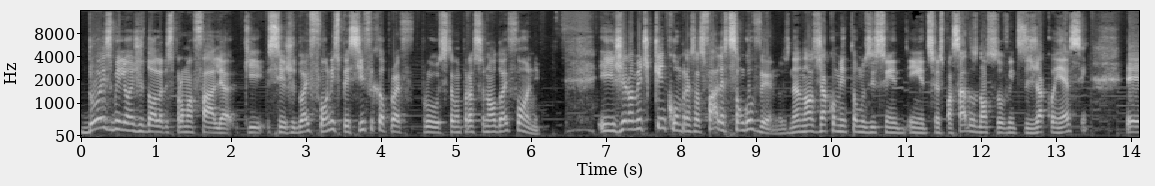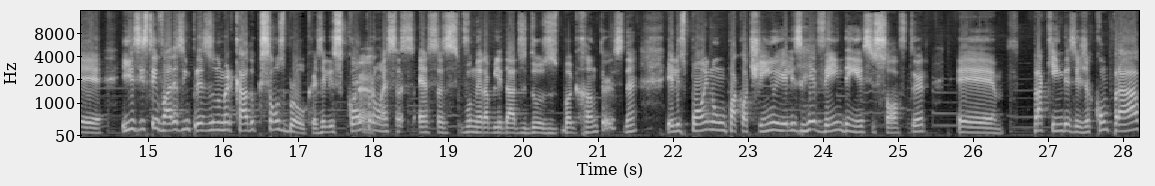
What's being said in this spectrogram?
2 milhões de dólares para uma falha que seja do iPhone, específica para o sistema operacional do iPhone. E geralmente quem compra essas falhas são governos, né? Nós já comentamos isso em, em edições passadas, nossos ouvintes já conhecem. É, e existem várias empresas no mercado que são os brokers. Eles compram é. essas, essas vulnerabilidades dos bug hunters, né? Eles põem num pacotinho e eles revendem esse software. É, para quem deseja comprar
